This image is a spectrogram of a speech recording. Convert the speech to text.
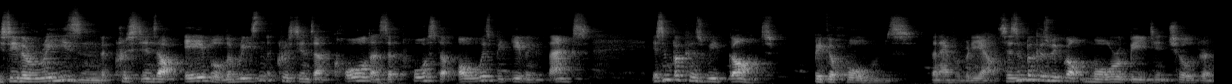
You see, the reason that Christians are able, the reason that Christians are called and supposed to always be giving thanks, isn't because we've got bigger homes than everybody else. Isn't because we've got more obedient children.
